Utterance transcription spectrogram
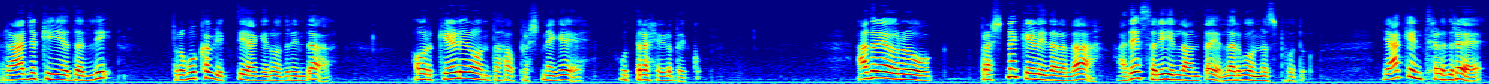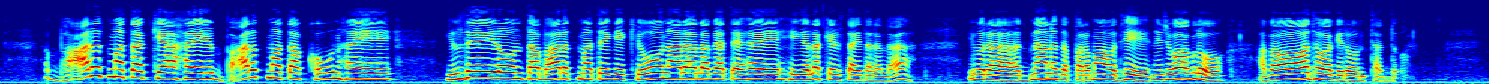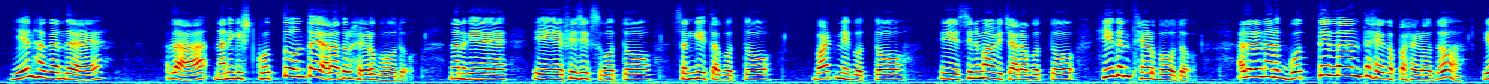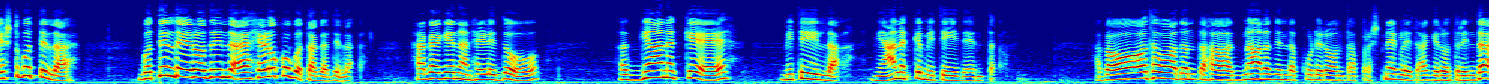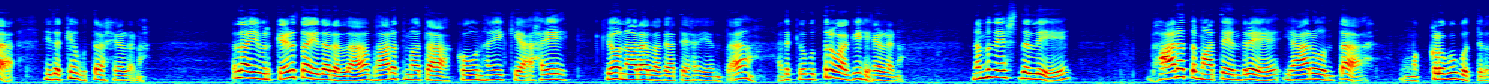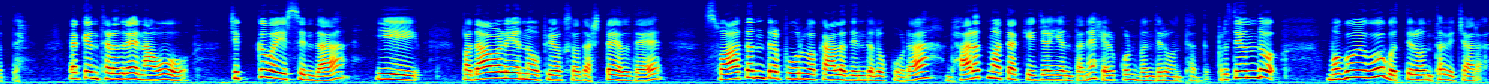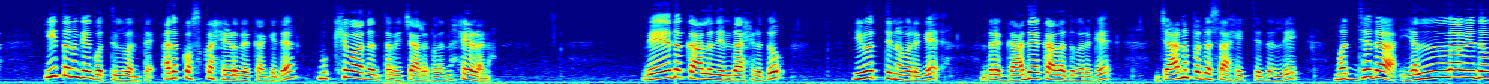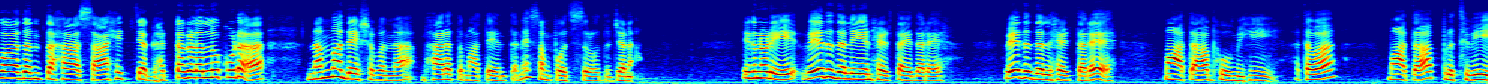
ರಾಜಕೀಯದಲ್ಲಿ ಪ್ರಮುಖ ವ್ಯಕ್ತಿಯಾಗಿರೋದ್ರಿಂದ ಅವ್ರು ಕೇಳಿರುವಂತಹ ಪ್ರಶ್ನೆಗೆ ಉತ್ತರ ಹೇಳಬೇಕು. ಆದರೆ ಅವರು ಪ್ರಶ್ನೆ ಕೇಳಿದಾರಲ್ಲ, ಅದೇ ಸರಿ ಇಲ್ಲ ಅಂತ ಎಲ್ಲರಿಗೂ ಅನ್ನಿಸ್ಬೋದು. ಯಾಕೆ ಅಂತ ಹೇಳಿದ್ರೆ, ಭಾರತ್ ಮಾತಾ ಕ್ಯಾ ಹೈ, ಭಾರತ್ ಮಾತಾ ಕೌನ್ ಹೈ ಇಲ್ಲದೇ ಇರೋವಂಥ ಭಾರತ್ ಮಾತೆಗೆ ಕ್ಯೋ ನಾರ ಲಗಾತೆ ಹೈ, ಹೀಗೆಲ್ಲ ಕೇಳ್ತಾ ಇದ್ದಾರಲ್ಲ ಇವರ ಅಜ್ಞಾನದ ಪರಮಾವಧಿ ನಿಜವಾಗ್ಲೂ ಅಗಾಧವಾಗಿರುವಂಥದ್ದು. ಏನು ಹಾಗಂದರೆ, ಅಲ್ಲ, ನನಗಿಷ್ಟು ಗೊತ್ತು ಅಂತ ಯಾರಾದರೂ ಹೇಳ್ಬೋದು. ನನಗೆ ಈ ಫಿಸಿಕ್ಸ್ ಗೊತ್ತು, ಸಂಗೀತ ಗೊತ್ತು ಬಾಟ್ನಿ ಗೊತ್ತು, ಈ ಸಿನಿಮಾ ವಿಚಾರ ಗೊತ್ತು, ಹೀಗಂತ ಹೇಳ್ಬೋದು ಆದರೆ ನನಗೆ ಗೊತ್ತಿಲ್ಲ ಅಂತ ಹೇಗಪ್ಪ ಹೇಳೋದು? ಎಷ್ಟು ಗೊತ್ತಿಲ್ಲ. ಗೊತ್ತಿಲ್ಲದೆ ಇರೋದರಿಂದ ಹೇಳೋಕ್ಕೂ ಗೊತ್ತಾಗೋದಿಲ್ಲ. ಹಾಗಾಗಿ ನಾನು ಹೇಳಿದ್ದು, ಅಜ್ಞಾನಕ್ಕೆ ಮಿತಿ ಇಲ್ಲ. ಜ್ಞಾನಕ್ಕೆ ಮಿತಿ ಇದೆ ಅಂತ. ಅಗಾಧವಾದಂತಹ ಅಜ್ಞಾನದಿಂದ ಕೂಡಿರುವಂಥ ಪ್ರಶ್ನೆಗಳಿದಾಗಿರೋದ್ರಿಂದ ಇದಕ್ಕೆ ಉತ್ತರ ಹೇಳೋಣ. ಅಲ್ಲ, ಇವರು ಕೇಳ್ತಾ ಇದ್ದಾರಲ್ಲ ಭಾರತ್ ಮಾತಾ ಕೌನ್ ಹೈ ಕ್ಯಾ ಹೈ? ಕ್ಯೋ ನಾರ ಲಗಾತೆ ಹೈ ಅಂತ ಅದಕ್ಕೆ ಉತ್ತರವಾಗಿ ಹೇಳೋಣ. ನಮ್ಮ ದೇಶದಲ್ಲಿ ಭಾರತ ಮಾತೆ ಅಂದರೆ ಯಾರು ಅಂತ ಮಕ್ಕಳಿಗೂ ಗೊತ್ತಿರುತ್ತೆ. ಯಾಕೆಂತ ಹೇಳಿದ್ರೆ ನಾವು ಚಿಕ್ಕ ವಯಸ್ಸಿಂದ ಈ ಪದಾವಳಿಯನ್ನು ಉಪಯೋಗಿಸೋದು ಅಷ್ಟೇ ಅಲ್ಲದೆ ಸ್ವಾತಂತ್ರ್ಯ ಪೂರ್ವ ಕಾಲದಿಂದಲೂ ಕೂಡ ಭಾರತ್ ಮಾತಾ ಕಿ ಜೈ ಅಂತಲೇ ಹೇಳ್ಕೊಂಡು ಬಂದಿರುವಂಥದ್ದು. ಪ್ರತಿಯೊಂದು ಮಗುವಿಗೂ ಗೊತ್ತಿರುವಂಥ ವಿಚಾರ. ಈತನಿಗೆ ಗೊತ್ತಿಲ್ವಂತೆ. ಅದಕ್ಕೋಸ್ಕರ ಹೇಳಬೇಕಾಗಿದೆ. ಮುಖ್ಯವಾದಂಥ ವಿಚಾರಗಳನ್ನು ಹೇಳೋಣ. ವೇದ ಕಾಲದಿಂದ ಹಿಡಿದು ಇವತ್ತಿನವರೆಗೆ, ಅಂದರೆ ಗಾದೆ ಕಾಲದವರೆಗೆ, ಜಾನಪದ ಸಾಹಿತ್ಯದಲ್ಲಿ ಮಧ್ಯದ ಎಲ್ಲ ವಿಧವಾದಂತಹ ಸಾಹಿತ್ಯ ಘಟ್ಟಗಳಲ್ಲೂ ಕೂಡ ನಮ್ಮ ದೇಶವನ್ನು ಭಾರತ ಮಾತೆ ಅಂತಲೇ ಸಂಬೋಧಿಸಿರೋದು ಜನ. ಈಗ ನೋಡಿ, ವೇದದಲ್ಲಿ ಏನು ಹೇಳ್ತಾ ಇದ್ದಾರೆ? ವೇದದಲ್ಲಿ ಹೇಳ್ತಾರೆ, ಮಾತಾ ಭೂಮಿ ಅಥವಾ ಮಾತಾ ಪೃಥ್ವಿ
